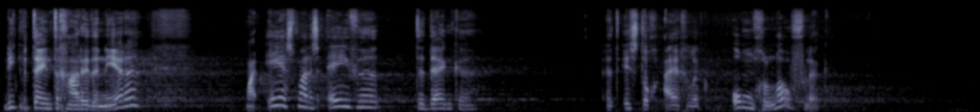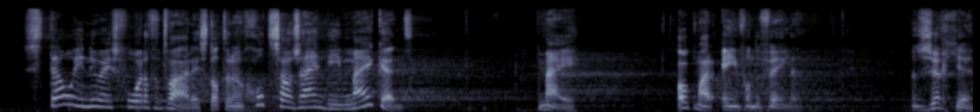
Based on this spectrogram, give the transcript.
Niet meteen te gaan redeneren, maar eerst maar eens even te denken, het is toch eigenlijk ongelooflijk. Stel je nu eens voor dat het waar is, dat er een God zou zijn die mij kent. Mij. Ook maar één van de velen. Een zuchtje,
